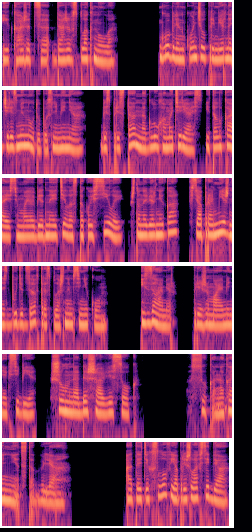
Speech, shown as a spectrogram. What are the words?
и, кажется, даже всплакнула. Гоблин кончил примерно через минуту после меня, беспрестанно глухо матерясь и толкаясь в мое бедное тело с такой силой, что наверняка вся промежность будет завтра сплошным синяком. И замер, прижимая меня к себе, шумно дыша в висок. Сука, наконец-то, бля. От этих слов я пришла в себя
